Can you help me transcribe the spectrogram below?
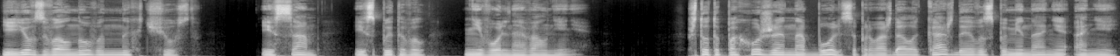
ее взволнованных чувств и сам испытывал невольное волнение. Что-то похожее на боль сопровождало каждое воспоминание о ней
